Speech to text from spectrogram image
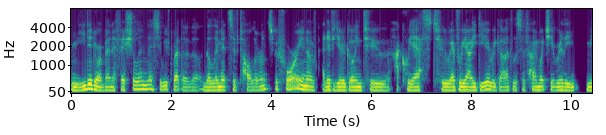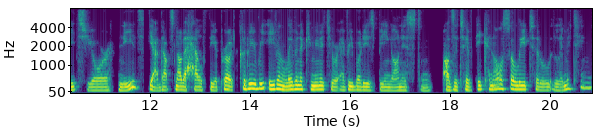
needed or beneficial in this. So we've talked about the, the, the limits of tolerance before, you know, and if you're going to acquiesce to every idea, regardless of how much it really meets your needs, yeah, that's not a healthy approach. Could we re- even live in a community where everybody is being honest and positive, it can also lead to limiting.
